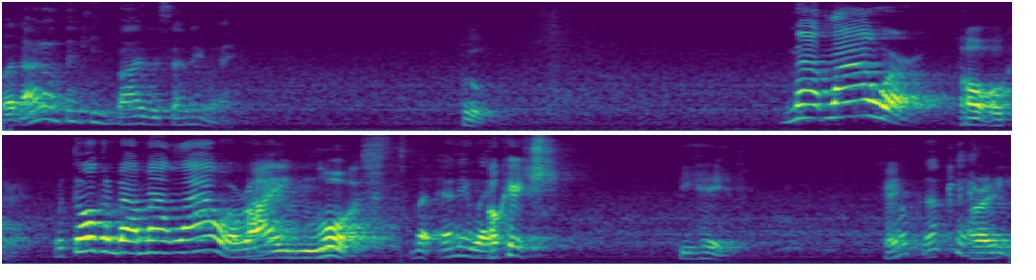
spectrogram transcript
But I don't think he'd buy this anyway. Who? Matt Lauer. Oh, okay. We're talking about Matt Lauer, right? I'm lost. But anyway. Okay, shh. Behave. Okay? Okay, All right. You're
